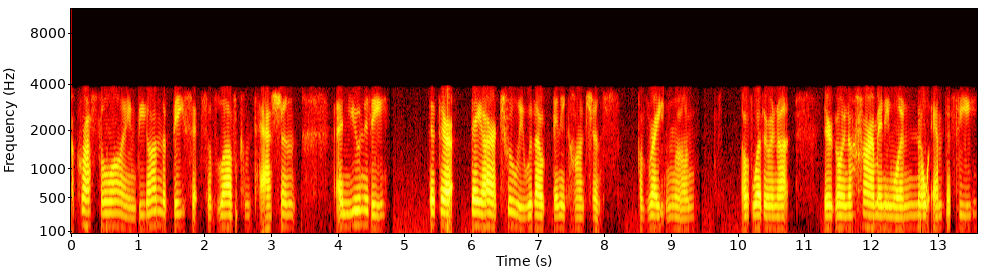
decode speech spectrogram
across the line beyond the basics of love, compassion, and unity that they're, they are truly without any conscience of right and wrong of whether or not they're going to harm anyone. No empathy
